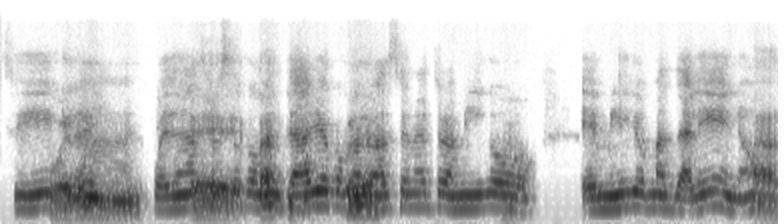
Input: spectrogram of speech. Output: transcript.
Sí, pueden, pueden hacer su eh, comentario como lo hace nuestro amigo. Emilio Magdaleno, ah,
